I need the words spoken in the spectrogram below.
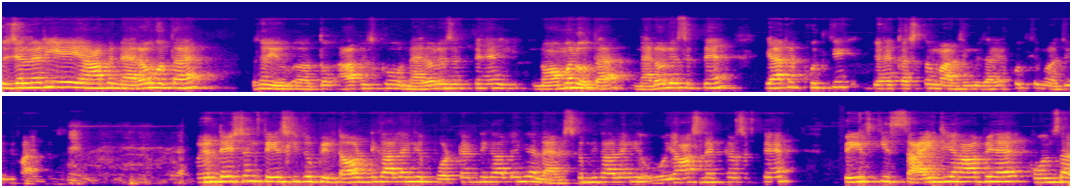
तो जनरली ये यहाँ पे नैरो होता है। सॉरी तो आप इसको नैरो ले सकते हैं नॉर्मल होता है नैरो ले सकते हैं, या फिर खुद की जो है कस्टम मार्जिन में जाके खुद की मार्जिन डिफाइन कर सकते हैं। ओरिएंटेशन पेज की जो प्रिंट आउट निकालेंगे पोर्ट्रेट निकालेंगे लैंडस्केप निकालेंगे, वो यहाँ सेलेक्ट कर सकते हैं। पेज की साइज़ यहाँ पे है कौन सा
